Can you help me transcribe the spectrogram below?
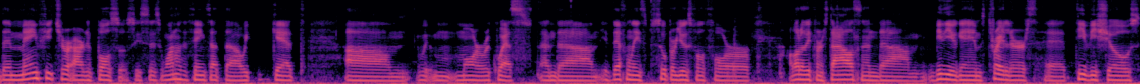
the main feature are the pulses. This is one of the things that uh, we get um, more requests, and uh, it definitely is super useful for a lot of different styles and um, video games, trailers, uh, TV shows,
